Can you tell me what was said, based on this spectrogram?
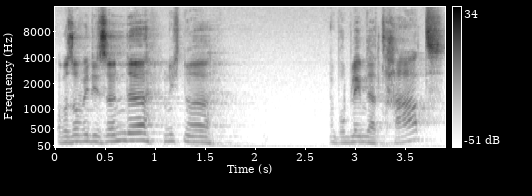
Aber so wie die Sünde nicht nur ein Problem der Tat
